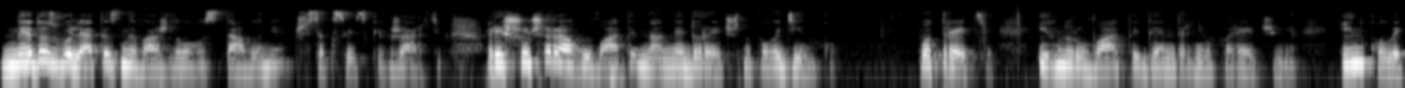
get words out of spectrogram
не дозволяти зневажливого ставлення чи сексистських жартів, рішуче реагувати на недоречну поведінку. По-третє, ігнорувати гендерні упередження. Інколи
